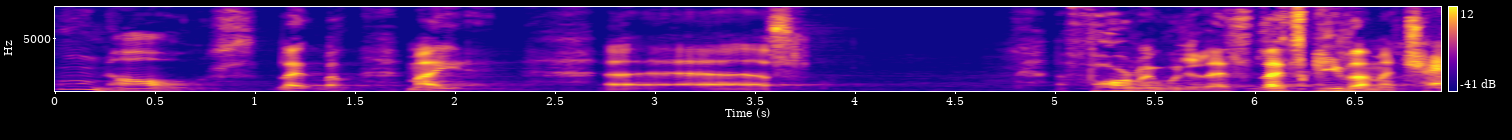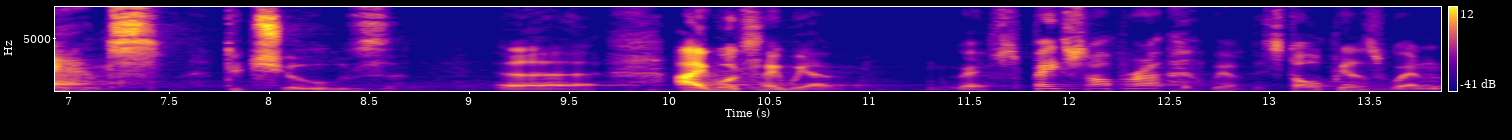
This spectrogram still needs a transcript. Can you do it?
Who knows? Let, but my uh, uh, formula, let's, let's give them a chance to choose. Uh, I would say we have we have space opera, we have dystopias, we have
